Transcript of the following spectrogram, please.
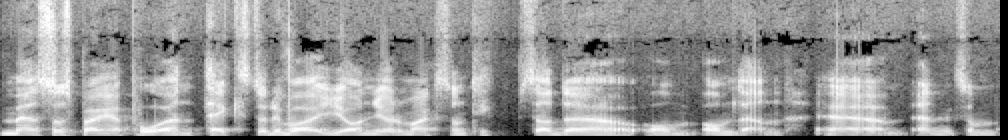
men så sprang jag på en text och det var Jan Jörmark som tipsade om, om den. Eh, en liksom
